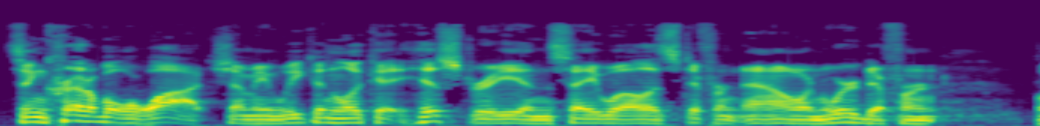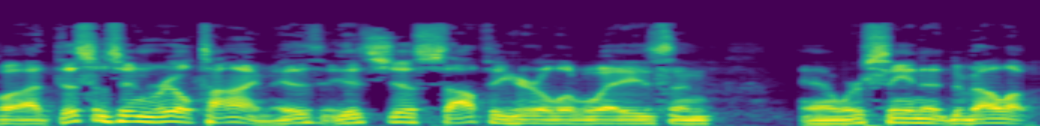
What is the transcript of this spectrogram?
It's incredible to watch. I mean, we can look at history and say, well, it's different now, and we're different, but this is in real time. It's, it's just south of here a little ways, and and we're seeing it develop.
